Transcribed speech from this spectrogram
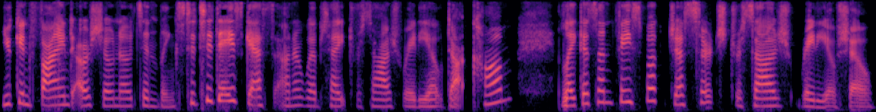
You can find our show notes and links to today's guests on our website, dressageradio.com. Like us on Facebook, just search Dressage Radio Show.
